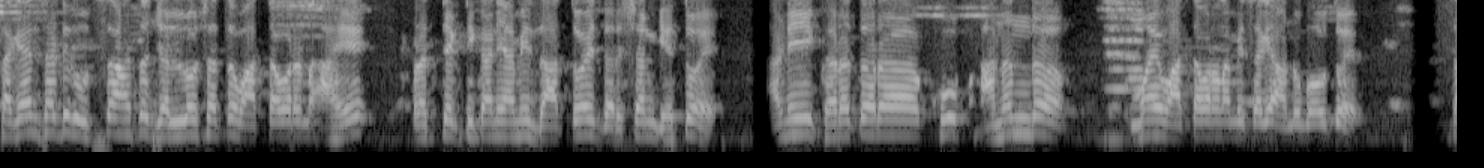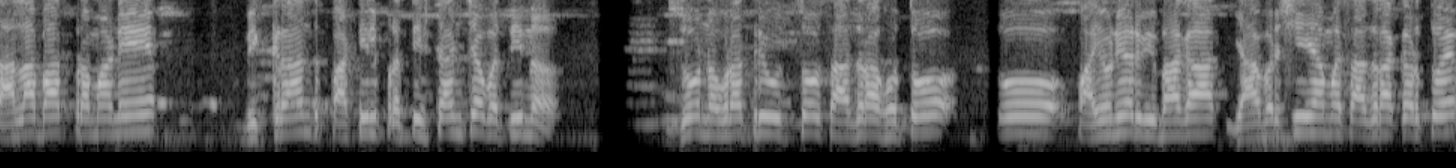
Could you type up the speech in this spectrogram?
सगळ्यांसाठी उत्साहाचं जल्लोषाचं वातावरण आहे. प्रत्येक ठिकाणी आम्ही जातोय दर्शन घेतोय. आणि खरं तर खूप आनंदमय वातावरण आम्ही सगळे अनुभवतोय. सालाबाद प्रमाणे विक्रांत पाटील प्रतिष्ठानच्या वतीनं जो नवरात्री उत्सव साजरा होतो तो पायोनियर विभागात यावर्षी आम्ही साजरा करतोय.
